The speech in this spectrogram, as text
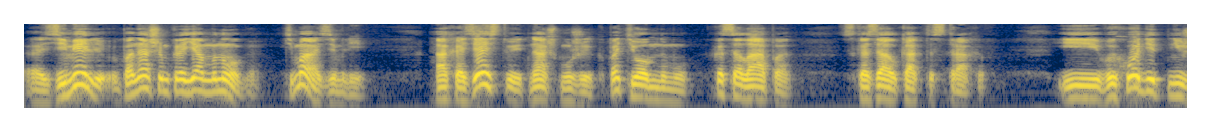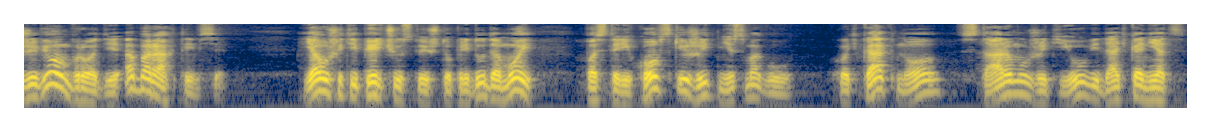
Земель по нашим краям много, тьма земли. А хозяйствует наш мужик по-темному, косолапо, сказал как-то Страхов. И выходит, не живем вроде, а барахтаемся. Я уж и теперь чувствую, что приду домой, по-стариковски жить не смогу. Хоть как, но старому житью, видать, конец.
